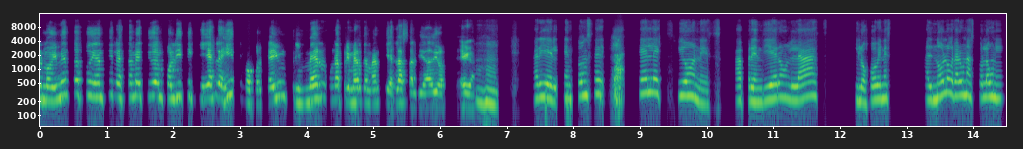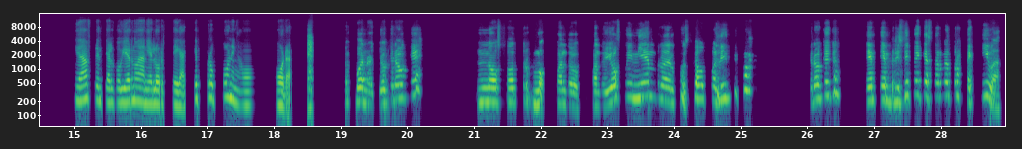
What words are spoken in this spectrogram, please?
el movimiento estudiantil está metido en política y es legítimo porque hay un primer, una primera demanda y es la salida de Ortega. Uh -huh. Ariel, entonces, ¿qué lecciones aprendieron las y los jóvenes al no lograr una sola unidad frente al gobierno de Daniel Ortega? ¿Qué proponen ahora? Bueno, yo creo que nosotros, cuando, cuando yo fui miembro del Consejo Político, creo que en, en principio hay que hacer retrospectiva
